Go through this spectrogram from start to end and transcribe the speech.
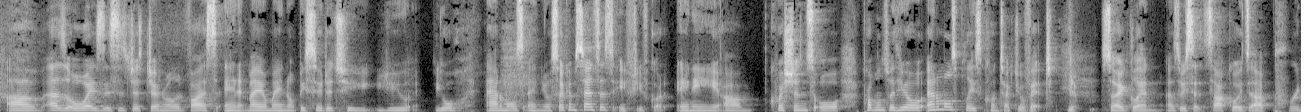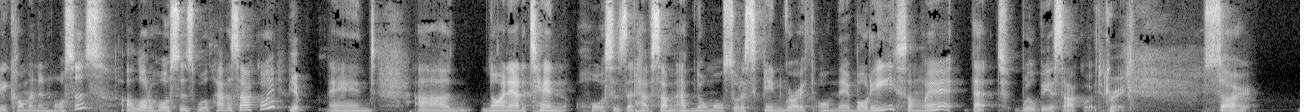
um, as always, this is just general advice, and it may or may not be suited to you, your animals, and your circumstances. If you've got any um, questions or problems with your animals, please contact your vet. Yep. So, Glenn, as we said, sarcoids are pretty common in horses. A lot of horses will have a sarcoid. Yep. and um, nine out of ten horses that have some abnormal sort of skin growth on their body somewhere that will be a sarcoid. Correct. So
